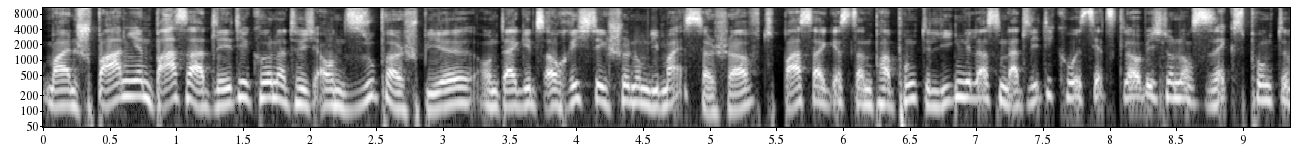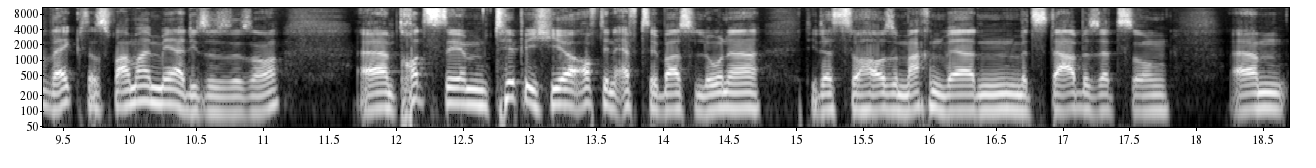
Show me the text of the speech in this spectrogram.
mal in Spanien, Barça Atletico, natürlich auch ein super Spiel. Und da geht es auch richtig schön um die Meisterschaft. Barça gestern ein paar Punkte liegen gelassen. Atletico ist jetzt, glaube ich, nur noch sechs Punkte weg. Das war mal mehr diese Saison. Ähm, trotzdem tippe ich hier auf den FC Barcelona, die das zu Hause machen werden mit Starbesetzung. Ähm,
